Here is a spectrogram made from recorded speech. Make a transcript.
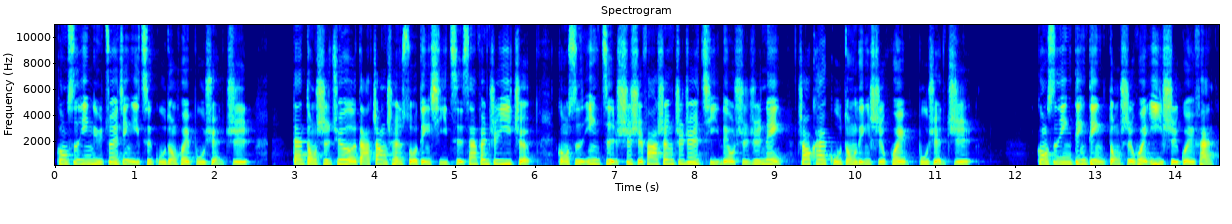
公司应于最近一次股东会补选之。但董事缺额达章程所定席次三分之一者，公司应自事实发生之日起六十日内召开股东临时会补选之。公司应订定董事会议事规范，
